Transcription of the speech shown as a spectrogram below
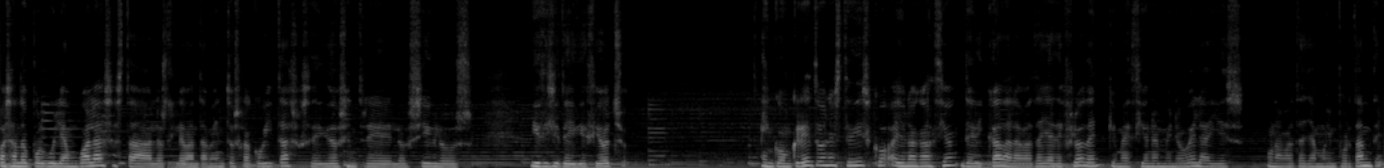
pasando por William Wallace hasta los levantamientos jacobitas sucedidos entre los siglos XVII y XVIII. En concreto, en este disco hay una canción dedicada a la batalla de Flodden, que menciono en mi novela y es una batalla muy importante.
